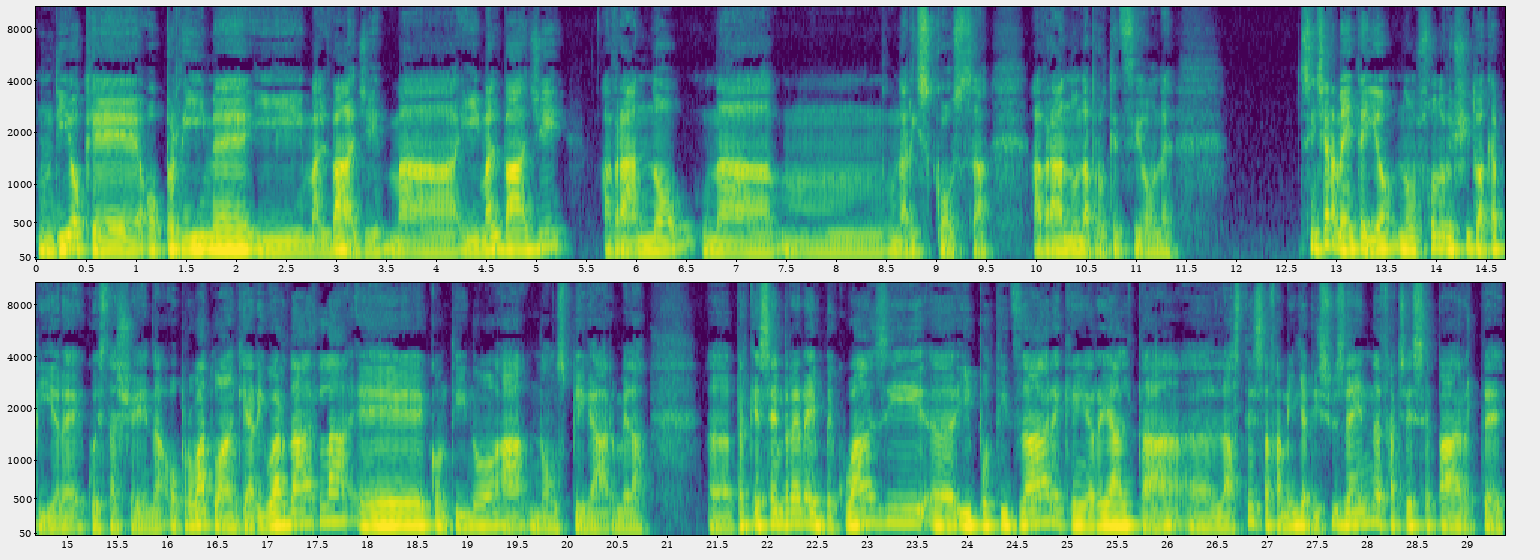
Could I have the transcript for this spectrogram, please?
un Dio che opprime i malvagi, ma i malvagi avranno una, mm, una riscossa, avranno una protezione. Sinceramente io non sono riuscito a capire questa scena, ho provato anche a riguardarla e continuo a non spiegarmela. Uh, perché sembrerebbe quasi uh, ipotizzare che in realtà uh, la stessa famiglia di Suzanne facesse parte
